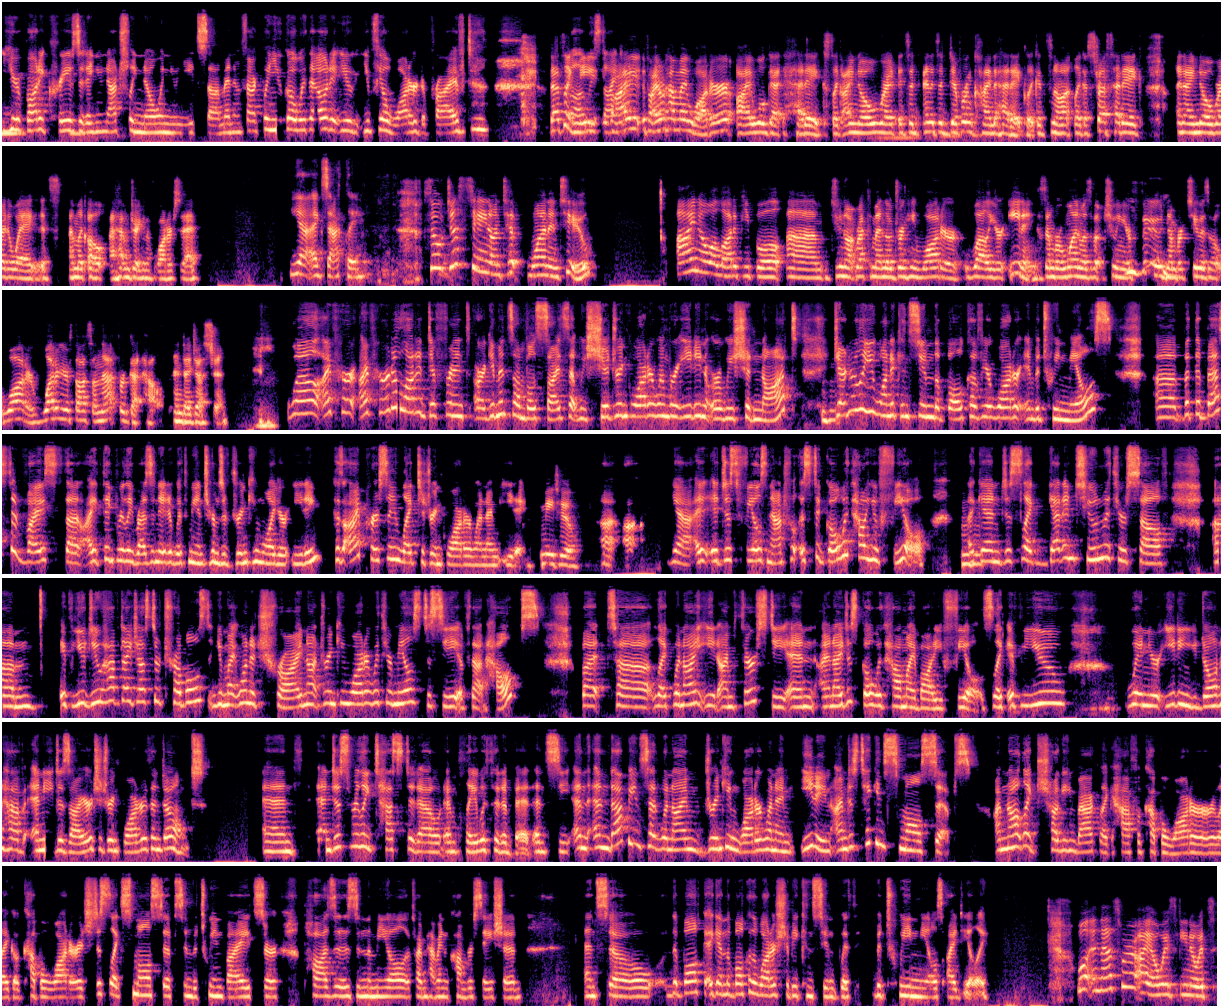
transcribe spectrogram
your body craves it and you naturally know when you need some. And in fact, when you go without it, you, you feel water deprived. That's like well, me. If I, I if I don't have my water, I will get headaches. Like I know, right? It's a and it's a different kind of headache. Like it's not like a stress headache, and I know right away. It's I'm like, oh, I haven't drank enough water today. Yeah, exactly. So just staying on tip one and two, I know a lot of people um, do not recommend though drinking water while you're eating because number one was about chewing your mm-hmm. food. Number two is about water. What are your thoughts on that for gut health and digestion? Well, I've heard I've heard a lot of different arguments on both sides that we should drink water when we're eating or we should not. Mm-hmm. Generally, you want to consume the bulk of your water in between meals. Uh, but the best advice that I think really resonated with me in terms of drinking while you're eating, because I personally like to drink water when I'm eating. Me too. Uh, uh, yeah it, it just feels natural is to go with how you feel mm-hmm. again just like get in tune with yourself um, if you do have digestive troubles, you might want to try not drinking water with your meals to see if that helps. But uh, like when I eat, I'm thirsty, and and I just go with how my body feels. Like if you, when you're eating, you don't have any desire to drink water, then don't and and just really test it out and play with it a bit and see and and that being said when i'm drinking water when i'm eating i'm just taking small sips i'm not like chugging back like half a cup of water or like a cup of water. It's just like small sips in between bites or pauses in the meal if i'm having a conversation. And so the bulk again the bulk of the water should be consumed with between meals ideally. Well and that's where i always you know it's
